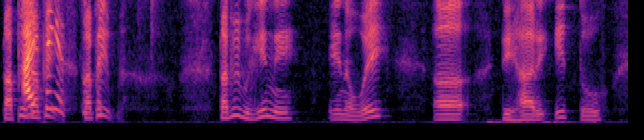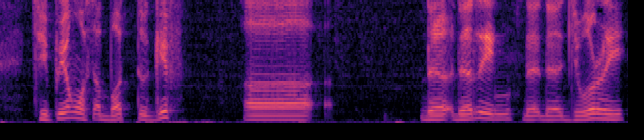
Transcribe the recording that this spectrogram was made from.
tapi I tapi think it's stupid. tapi tapi begini in a way eh, di hari itu Pyong was about to give eh, the the ring the the jewelry.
